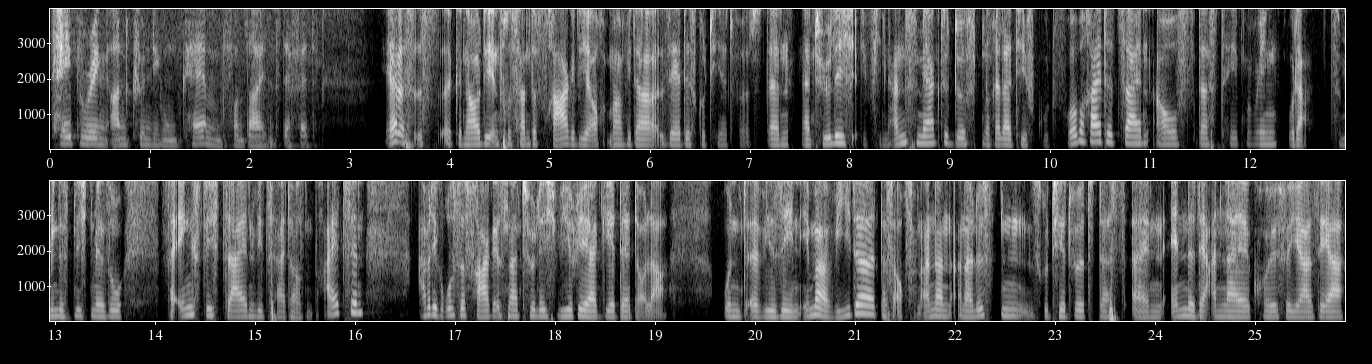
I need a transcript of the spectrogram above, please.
Tapering-Ankündigungen kämen von seitens der FED? Ja, das ist äh, genau die interessante Frage, die auch immer wieder sehr diskutiert wird. Denn natürlich, die Finanzmärkte dürften relativ gut vorbereitet sein auf das Tapering oder zumindest nicht mehr so verängstigt sein wie 2013. Aber die große Frage ist natürlich, wie reagiert der Dollar? Und äh, wir sehen immer wieder, dass auch von anderen Analysten diskutiert wird, dass ein Ende der Anleihekäufe ja sehr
